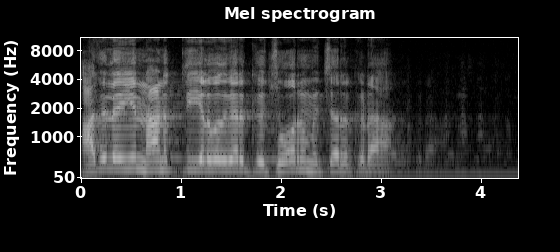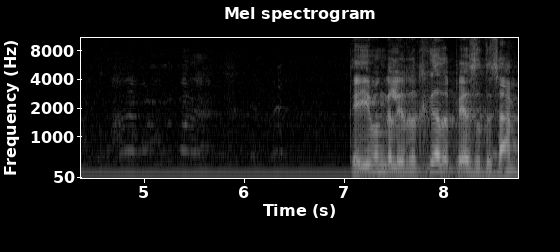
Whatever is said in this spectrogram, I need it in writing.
அதுலயும் நானூத்தி எழுபது பேருக்கு சோறு மிச்சம் இருக்குடா. தெய்வங்கள் இருக்கு அதை பேசுது சாமி.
